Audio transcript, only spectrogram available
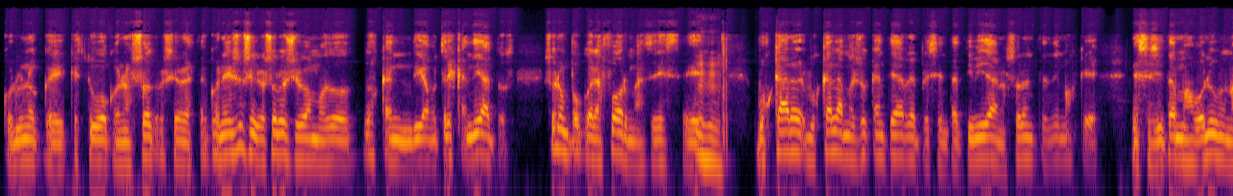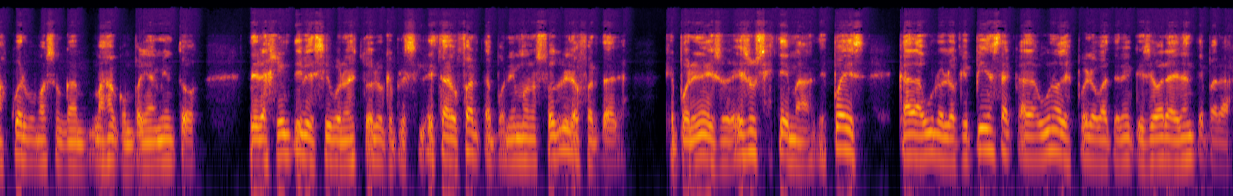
con uno que, estuvo con nosotros y ahora está con ellos, y nosotros llevamos dos, dos digamos, tres candidatos. Son un poco las formas, es eh, buscar, buscar la mayor cantidad de representatividad. Nosotros entendemos que necesitamos más volumen, más cuerpo, más, más acompañamiento de la gente y decir, bueno, esto es lo que esta oferta ponemos nosotros y la oferta que ponen ellos. Es un sistema. Después, cada uno lo que piensa, cada uno después lo va a tener que llevar adelante para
